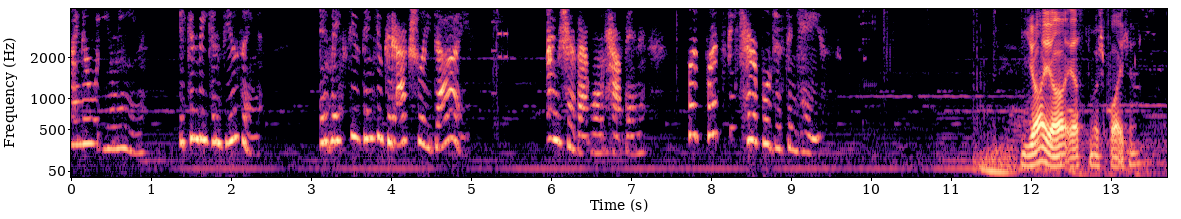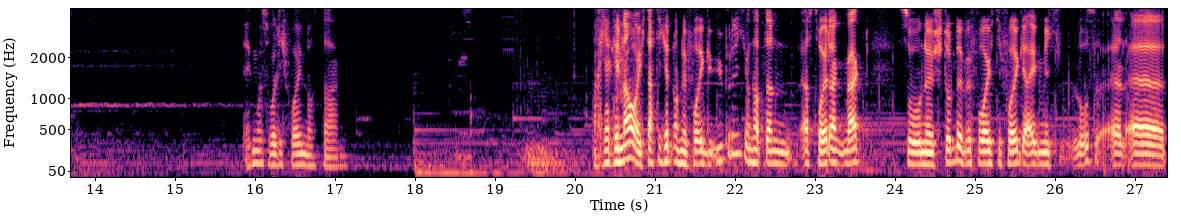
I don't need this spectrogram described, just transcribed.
I know what you mean. It can be confusing. It makes you think you could actually die. I'm sure that won't happen, but let's be careful just in case. Ja, ja, erstmal speichern. Irgendwas wollte ich vorhin noch sagen. Ach ja, genau. Ich dachte, ich hätte noch eine Folge übrig und habe dann erst heute dann gemerkt, so eine Stunde bevor ich die Folge eigentlich los, äh, äh,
